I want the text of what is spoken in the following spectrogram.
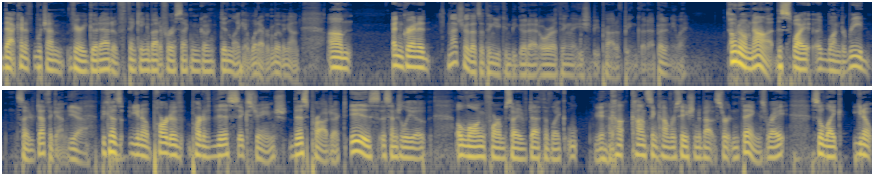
that kind of which I'm very good at of thinking about it for a second, going didn't like it, whatever, moving on. Um, and granted, I'm not sure that's a thing you can be good at or a thing that you should be proud of being good at, but anyway. Oh no, I'm not. This is why I wanted to read Sight of Death again. Yeah. because you know part of part of this exchange this project is essentially a, a long form sight of death of like Yeah. con- constant conversation about certain things right so like you know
